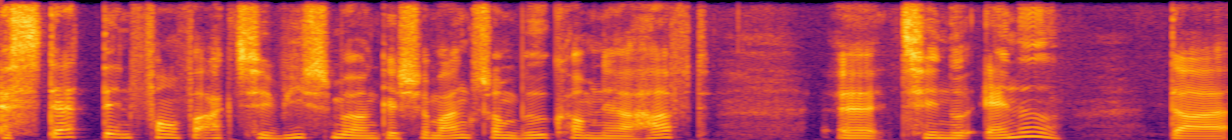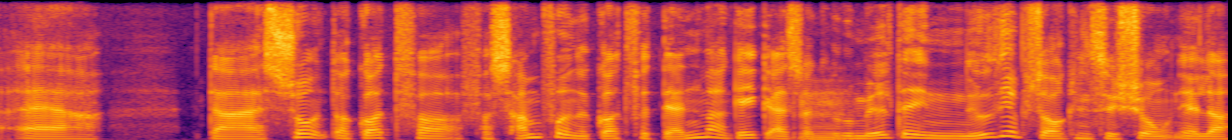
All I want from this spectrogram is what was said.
erstatte den form for aktivisme og engagement, som vedkommende har haft, øh, til noget andet, der er der er sundt og godt for, for samfundet, godt for Danmark, ikke? Altså, mm. kan du melde dig i en nødhjælpsorganisation, eller,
